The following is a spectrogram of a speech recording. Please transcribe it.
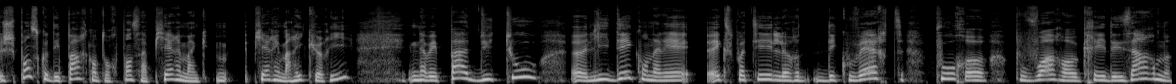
je pense qu'au départ, quand on repense à Pierre et, Pierre et Marie Curie, ils n'avaient pas du tout euh, l'idée qu'on allait exploiter leur découverte pour euh, pouvoir créer des armes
